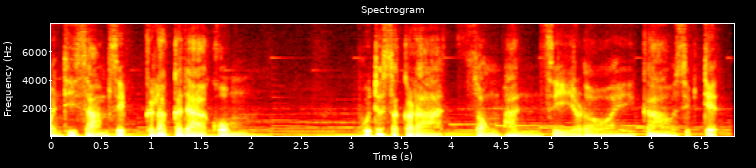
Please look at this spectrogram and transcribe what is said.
วันที่ 30 กรกฎาคม พุทธศักราช 2497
